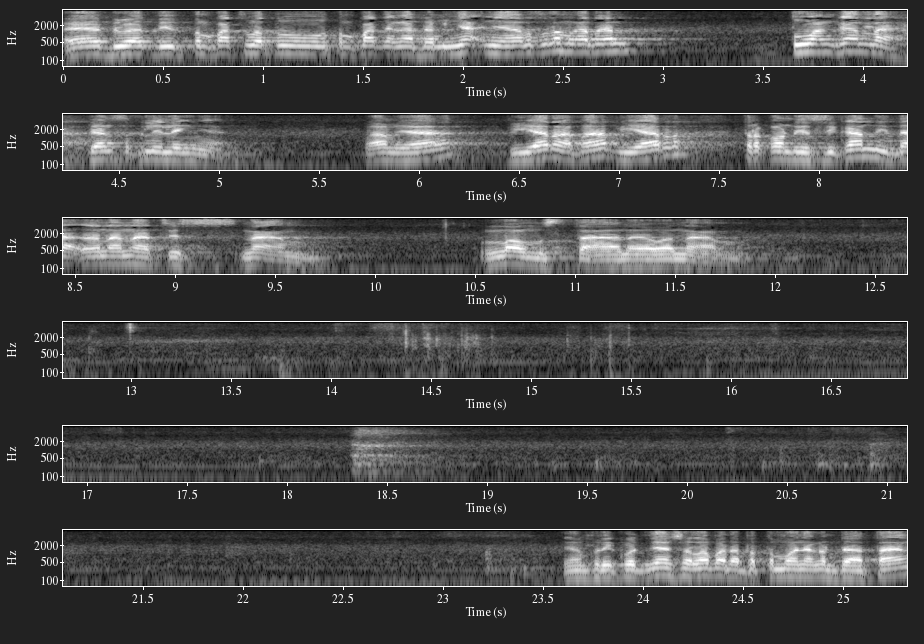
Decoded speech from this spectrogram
eh, dua di tempat suatu tempat yang ada minyaknya, Rasulullah mengatakan tuangkanlah dan sekelilingnya. Paham ya? Biar apa? Biar terkondisikan tidak kena najis. Naam. Allah musta'an wa na'am. Yang berikutnya insyaallah pada pertemuan yang akan datang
